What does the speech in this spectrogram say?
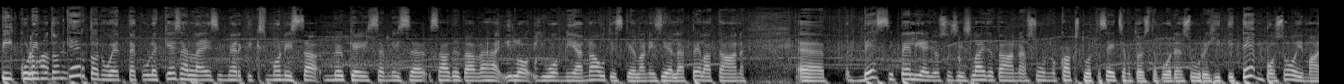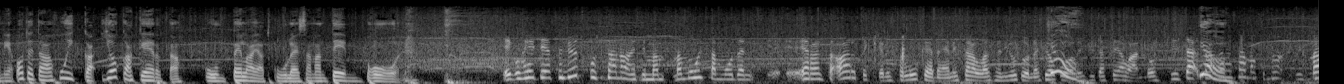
Pikkulinnut on kertonut, että kuule kesällä esimerkiksi monissa mökeissä, missä saatetaan vähän ilojuomia nautiskella, niin siellä pelataan äh, Bessi-peliä, jossa siis laitetaan sun 2017 vuoden suuri hitti Tempo soimaan ja otetaan huikka joka kerta, kun pelaajat kuulee sanan tempoon. Ei kun hei, tiedätkö, nyt kun sanoisin, niin mä, mä muistan muuten erästä artikkelissa lukeneeni tällaisen jutun, että joku Joo. oli sitä pelannut. Siis tää, Joo. tää on sama kuin me, siis me,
